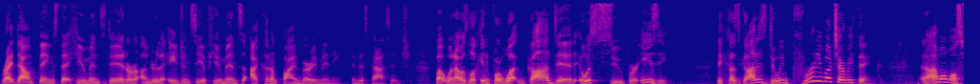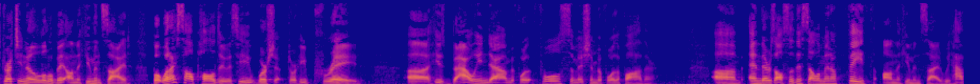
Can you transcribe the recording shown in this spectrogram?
write down things that humans did or under the agency of humans, I couldn't find very many in this passage. But when I was looking for what God did, it was super easy. Because God is doing pretty much everything. And I'm almost stretching it a little bit on the human side. But what I saw Paul do is he worshiped or he prayed. Uh, he's bowing down before full submission before the Father. Um, and there's also this element of faith on the human side. We have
